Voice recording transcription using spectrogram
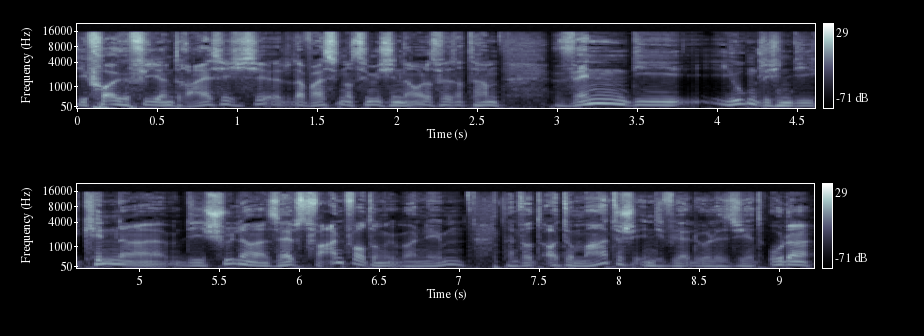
die Folge 34, äh, da weiß ich noch ziemlich genau, dass wir gesagt haben, wenn die Jugendlichen, die Kinder, die Schüler selbst Verantwortung übernehmen, dann wird automatisch individualisiert. Oder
